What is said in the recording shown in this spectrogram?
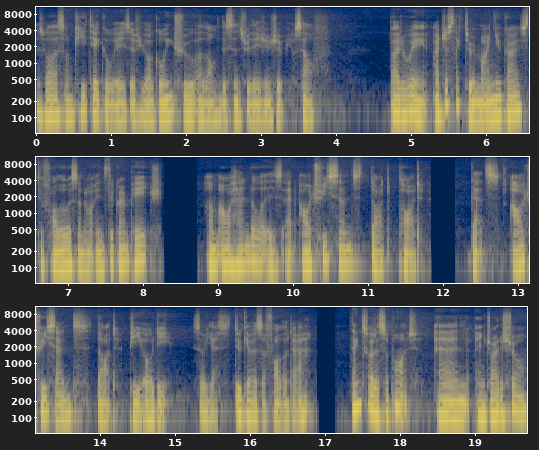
as well as some key takeaways if you are going through a long distance relationship yourself. By the way, I'd just like to remind you guys to follow us on our Instagram page. Um, our handle is at our3cents.pod. That's our3cents.pod. So, yes, do give us a follow there. Thanks for the support and enjoy the show.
